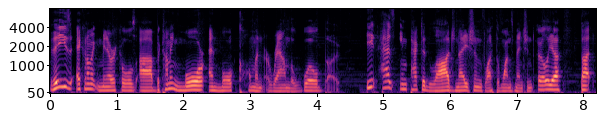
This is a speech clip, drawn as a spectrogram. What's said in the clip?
These economic miracles are becoming more and more common around the world, though. It has impacted large nations like the ones mentioned earlier, but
